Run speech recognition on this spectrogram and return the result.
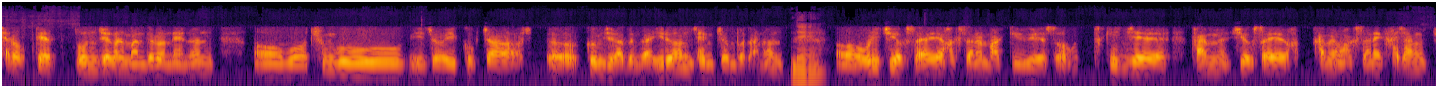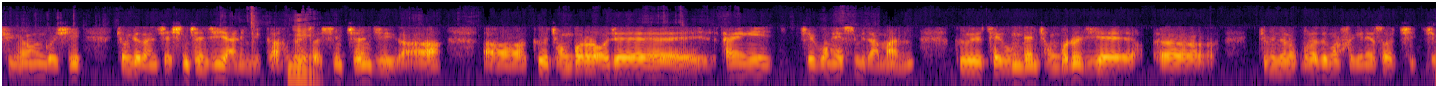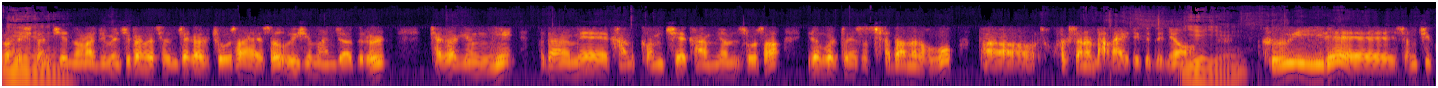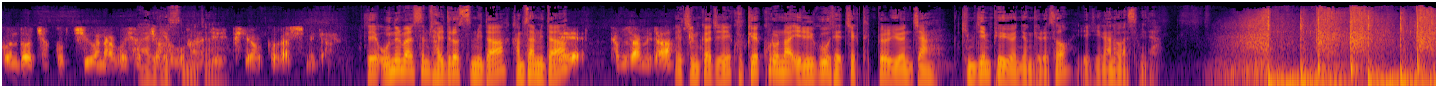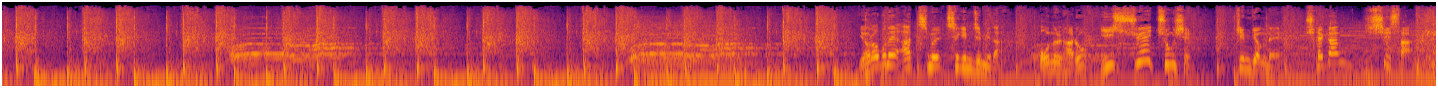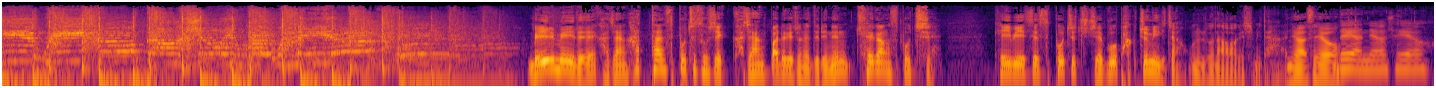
새롭게 논쟁을 만들어내는 어, 뭐, 중국이 저 입국자, 어, 금지라든가 이런 쟁점보다는, 네. 어, 우리 지역사회의 확산을 막기 위해서 특히 이제 감염, 지역사회 감염 확산에 가장 중요한 것이 종교단체 신천지 아닙니까? 네. 그래서 신천지가, 어, 그 정보를 어제 다행히 제공했습니다만, 그 제공된 정보를 이제, 어, 주민등록번호 등을 확인해서 지방자치단체에 네. 넣어주면 지방자치단체가 조사해서 의심 환자들을 자가격리 그다음에 감, 검체 감염소사 이런 걸 통해서 차단을 하고 바, 확산을 막아야 되거든요. 예, 예. 그 일에 정치권도 적극 지원하고 협조하고 하는 일이 필요할 것 같습니다. 네, 오늘 말씀 잘 들었습니다. 감사합니다. 네, 감사합니다. 네, 지금까지 국회 코로나19 대책특별위원장 김진표 의원 연결해서 얘기 나눠봤습니다. 여러분의 아침을 책임집니다. 오늘 하루 이슈의 중심 김경래 최강 시사. 매일매일의 가장 핫한 스포츠 소식 가장 빠르게 전해드리는 최강 스포츠. KBS 스포츠 취재부 박주미 기자 오늘도 나와 계십니다. 안녕하세요. 네, 안녕하세요.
